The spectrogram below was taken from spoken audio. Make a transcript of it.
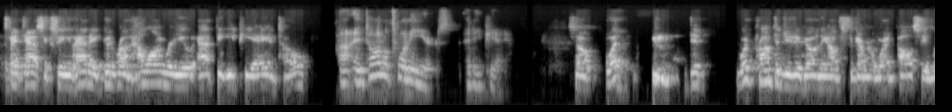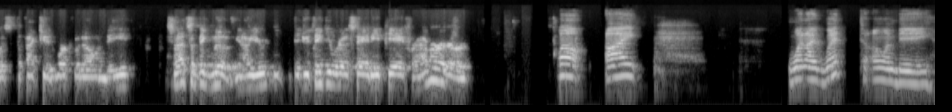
That's fantastic. So you had a good run. How long were you at the EPA in total? Uh, in total, 20 years at EPA. So what did what prompted you to go in the Office of Government-Wide Policy was the fact you had worked with OMB. So that's a big move. You know, you did you think you were going to stay at EPA forever, or? Well, I when I went to OMB,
